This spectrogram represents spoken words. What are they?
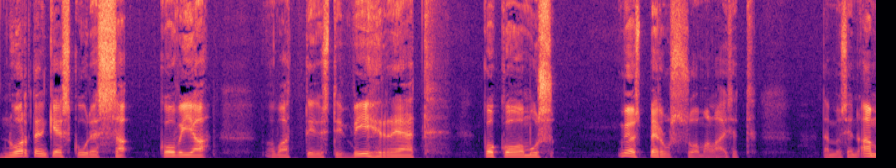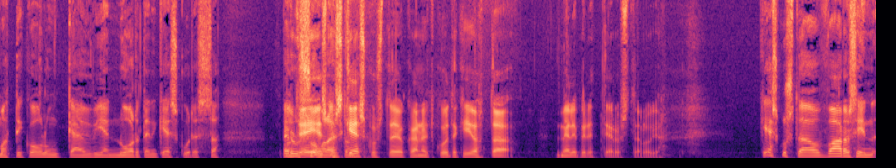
Nuorten keskuudessa kovia ovat tietysti vihreät, kokoomus, myös perussuomalaiset. Tämmöisen ammattikoulun käyvien nuorten keskuudessa. Mutta ei esimerkiksi keskusta, joka nyt kuitenkin johtaa mielipidetiedusteluja. Keskusta on varsin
